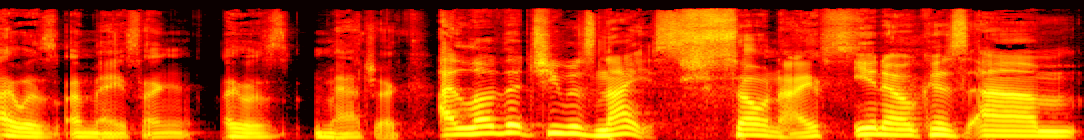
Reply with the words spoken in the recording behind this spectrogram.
I was amazing. It was magic. I love that she was nice. So nice. You know, because um,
